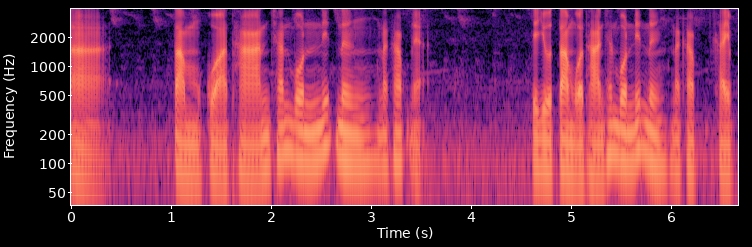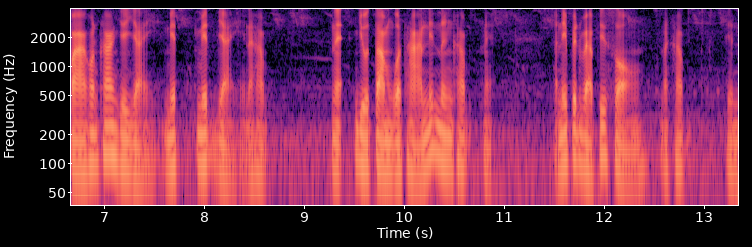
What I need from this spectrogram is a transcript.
อ่าต่ำกว่าฐานชั้นบนนิดนึงนะครับเนี่ยจะอยู่ต่ำกว่าฐานชั้นบนนิดนึงนะครับไข่ปลาค่อนข้างจะใหญ่เม็ดเม็ดใหญ่นะครับเนี่ยอยู่ต่ำกว่าฐานนิดนึงครับเนี่ยอันนี้เป็นแบบที่สองนะครับเป็น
